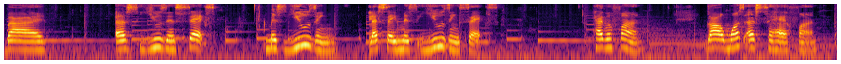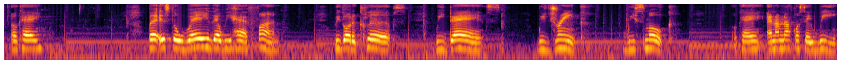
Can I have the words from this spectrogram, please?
by us using sex, misusing, let's say misusing sex, having fun. God wants us to have fun, okay? But it's the way that we have fun. We go to clubs, we dance, we drink, we smoke, okay? And I'm not gonna say we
